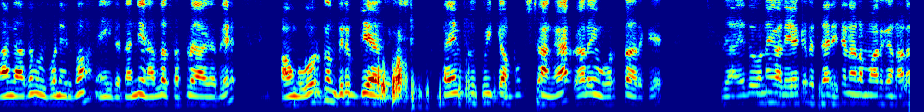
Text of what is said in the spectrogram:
நாங்கள் அசம்பிள் பண்ணியிருக்கோம் எங்களுக்கு தண்ணி நல்லா சப்ளை ஆகுது. அவங்க ஒர்க்கும் திருப்தியாக இருக்குது டைமுக்கு குயிக்காக முடிச்சிட்டாங்க. வேலையும் ஒர்த்தாக இருக்குது இது ஒன்றே கால் ஏக்கர் தரிசு நிலமா இருக்கிறனால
